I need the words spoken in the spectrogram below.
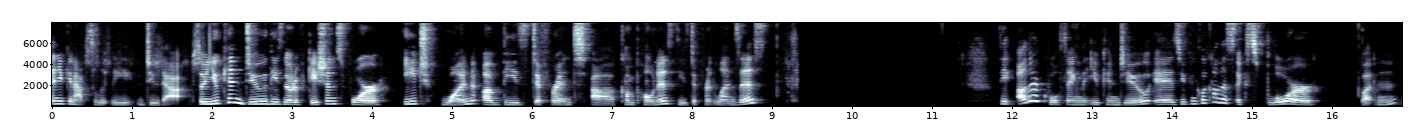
and you can absolutely do that. So you can do these notifications for each one of these different uh, components these different lenses the other cool thing that you can do is you can click on this explore button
